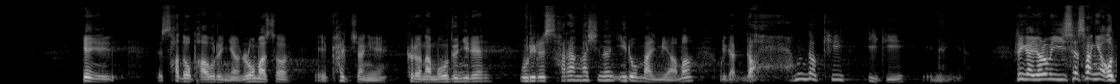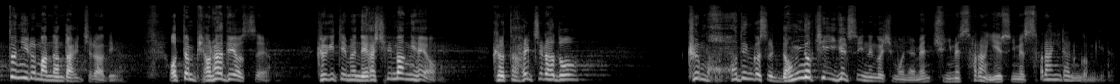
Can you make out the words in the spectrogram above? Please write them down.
사도 바울은요 로마서 8장에 그러나 모든 일에 우리를 사랑하시는 이로 말미암아 우리가 넉넉히 이기느니라. 그러니까 여러분 이 세상에 어떤 일을 만난다 할지라도요. 어떤 변화되었어요. 그렇기 때문에 내가 실망해요. 그렇다 할지라도 그 모든 것을 넉넉히 이길 수 있는 것이 뭐냐면 주님의 사랑, 예수님의 사랑이라는 겁니다.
